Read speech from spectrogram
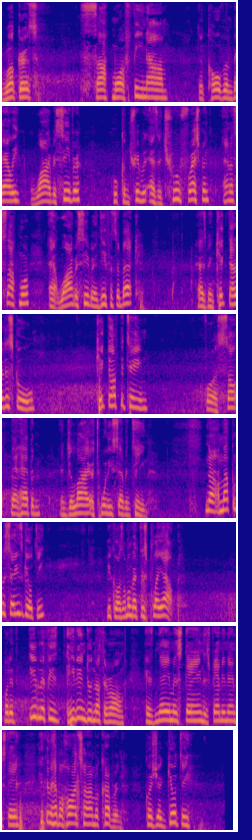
Rutgers sophomore phenom Dacoven Bailey, wide receiver, who contributed as a true freshman and a sophomore at wide receiver and defensive back, has been kicked out of the school, kicked off the team for assault that happened in July of 2017. Now, I'm not going to say he's guilty because I'm going to let this play out. But if even if he's he didn't do nothing wrong, his name is stained, his family name stained, he's gonna have a hard time recovering because you're guilty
